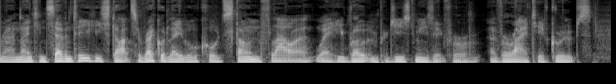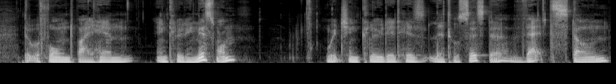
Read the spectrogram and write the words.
around 1970, he starts a record label called Stone Flower, where he wrote and produced music for a variety of groups that were formed by him, including this one, which included his little sister, Vet Stone.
